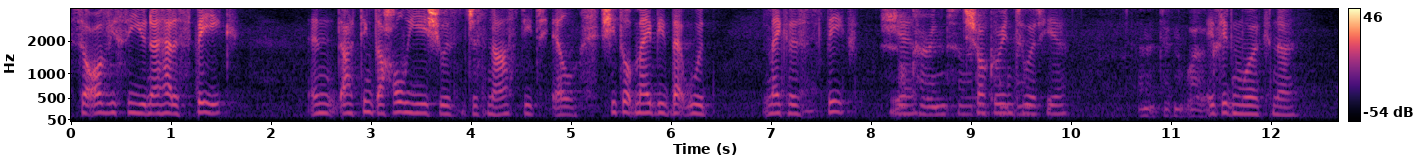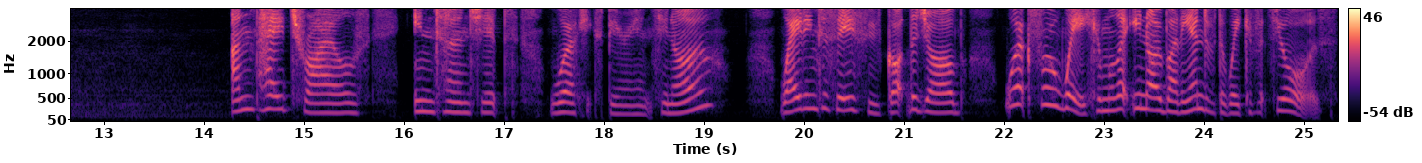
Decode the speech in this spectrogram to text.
so obviously you know how to speak. And I think the whole year she was just nasty to Elle. She thought maybe that would make her speak. Shock yeah. her into it. or Shock her into it, yeah. And it didn't work. It didn't work, no. Unpaid trials, internships, work experience, you know? Waiting to see if you've got the job. Work for a week and we'll let you know by the end of the week if it's yours.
